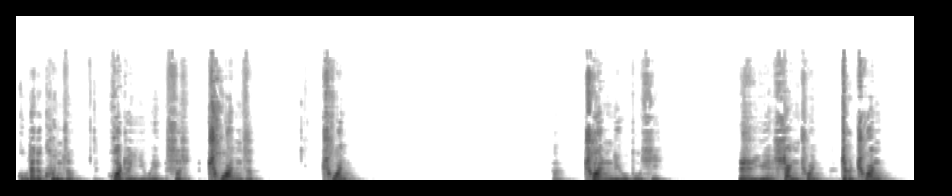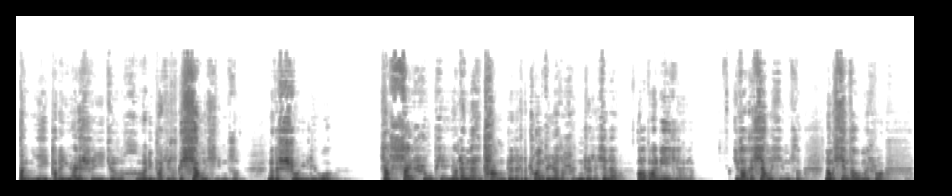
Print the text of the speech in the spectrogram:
古代的坤字，或者以为是川字，川。啊川流不息，日月山川。这个“川”本意，它的原始意就是河流，它其实是个象形字。那个水流像三竖撇一样，它原来是躺着的。这个“川”字原来是横着的，现在后来把它立起来了，就它是个象形字。那么现在我们说“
